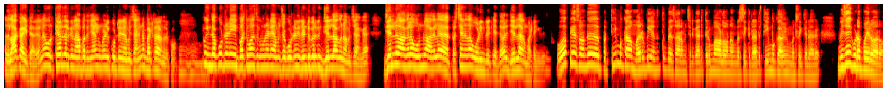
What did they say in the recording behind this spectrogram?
அது லாக் ஆயிட்டாரு. ஏன்னா ஒரு தேர்தலுக்கு 45 நாளுக்கு முன்னாடி கூட்டணி அமைச்சாங்கன்னா பெட்டரா இருந்திருக்கும். இப்போ. இந்த கூட்டணி 10 மாசத்துக்கு முன்னாடி அமைச்ச கூட்டணி 2 பேருக்கும் ஜெல் ஆகும்னு அமைச்சாங்க. ஜெல்லும் ஆகல, ஒண்ணும் ஆகல. பிரச்சனை தான் ஓடின்னு இருக்கே தவிர ஜெல் ஆக மாட்டேங்குது. ஓபிஎஸ் வந்து இப்ப திமுக மறுபடியும் எதிர்த்து பேச ஆரம்பிச்சிருக்காரு. திருமாவளவன விமர்சிக்கிறாரு. திமுகவையும் விமர்சிக்கிறாரு. விஜய் கூட போயிருவாரோ?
